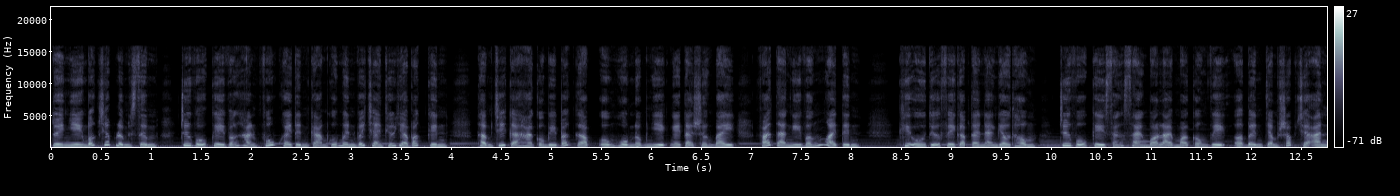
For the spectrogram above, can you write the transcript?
Tuy nhiên, bất chấp lùm xùm, Trương Vũ Kỳ vẫn hạnh phúc khoe tình cảm của mình với chàng thiếu gia Bắc Kinh. Thậm chí cả hai còn bị bắt gặp ôm hôn nồng nhiệt ngay tại sân bay, phá tan nghi vấn ngoại tình. Khi U Tiểu Phi gặp tai nạn giao thông, Trương Vũ Kỳ sẵn sàng bỏ lại mọi công việc ở bên chăm sóc cho anh.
